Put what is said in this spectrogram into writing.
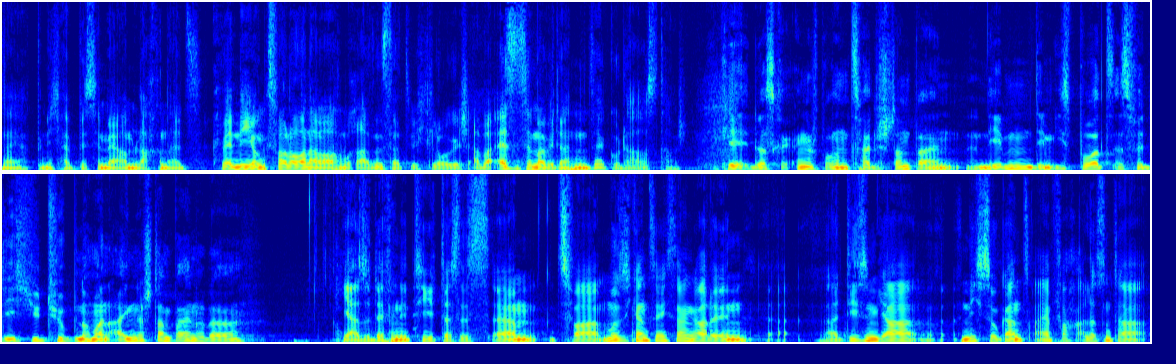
naja, bin ich halt ein bisschen mehr am Lachen, als wenn die Jungs verloren haben auf dem Rasen, ist natürlich logisch. Aber es ist immer wieder ein sehr guter Austausch. Okay, du hast gerade angesprochen, ein zweites Standbein. Neben dem E-Sports ist für dich YouTube nochmal ein eigenes Standbein oder? Ja, also definitiv. Das ist ähm, zwar, muss ich ganz ehrlich sagen, gerade in äh, diesem Jahr nicht so ganz einfach, alles unter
